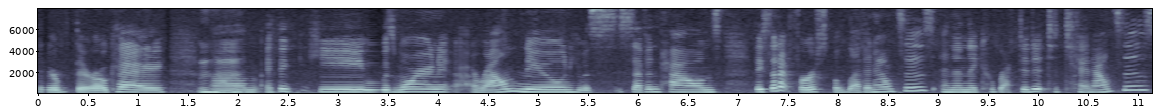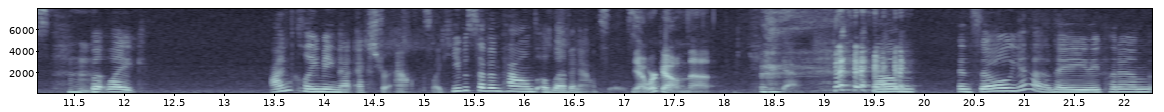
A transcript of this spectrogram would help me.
They're they're okay. Mm-hmm. Um, I think he was born around noon. He was seven pounds. They said at first eleven ounces, and then they corrected it to ten ounces. Mm-hmm. But like, I'm claiming that extra ounce. Like he was seven pounds, eleven ounces. Yeah, we're counting that. yeah. um, and so yeah, they they put him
